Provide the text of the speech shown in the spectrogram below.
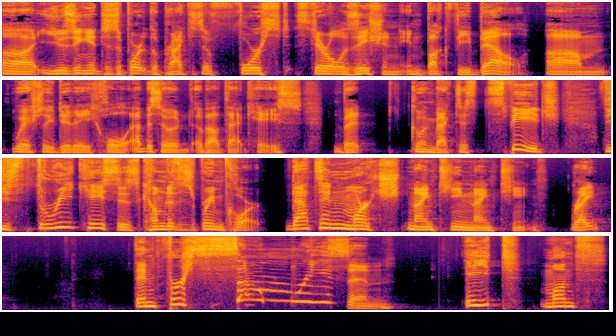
uh, using it to support the practice of forced sterilization in Buck v. Bell. Um, we actually did a whole episode about that case. But going back to speech, these three cases come to the Supreme Court. That's in March 1919, right? Then, for some reason, eight months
